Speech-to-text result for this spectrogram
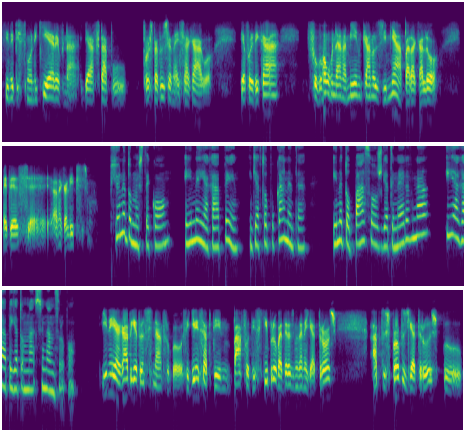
στην επιστημονική έρευνα για αυτά που προσπαθούσα να εισαγάγω. Διαφορετικά φοβόμουν να μην κάνω ζημιά παρακαλώ με τις ε, ανακαλύψεις μου. Ποιο είναι το μυστικό, είναι η αγάπη για αυτό που κάνετε, είναι το πάθος για την έρευνα ή η αγάπη για τον συνάνθρωπο; Είναι η αγάπη για τον συνάνθρωπο. Ξεκίνησα από την Πάφο της Κύπρου, ο πατέρας μου ήταν γιατρός, από τους πρώτους γιατρούς που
